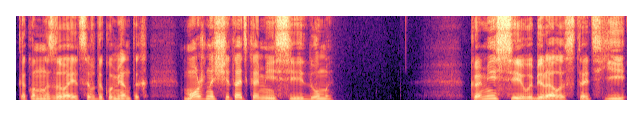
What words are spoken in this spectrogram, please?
как он называется в документах, можно считать комиссией Думы. Комиссия выбирала статьи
